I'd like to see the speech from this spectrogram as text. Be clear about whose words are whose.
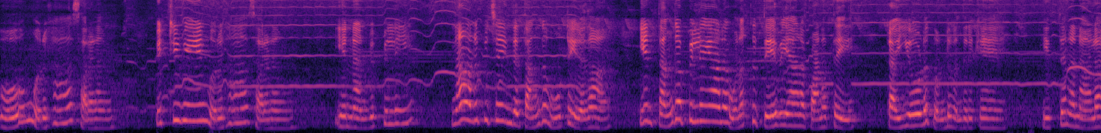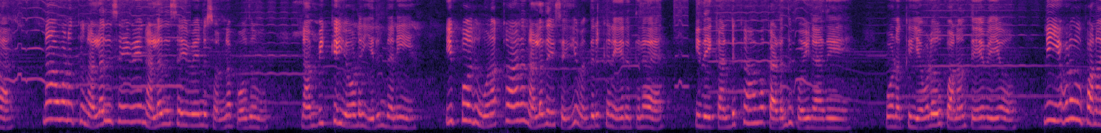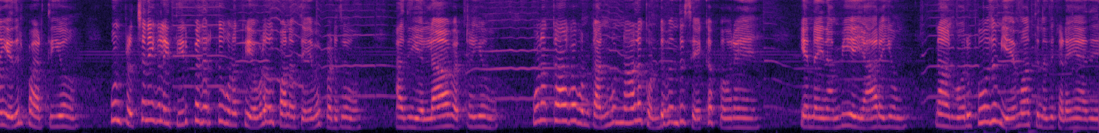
Speaker 1: ஓம் முருகா சரணம். வெற்றிவேல் முருகா சரணம். என் அன்பு பிள்ளையே நான் அனுப்பிச்ச இந்த தங்க மூட்டையில் தான் என் தங்க பிள்ளையான உனக்கு தேவையான பணத்தை கையோடு கொண்டு வந்திருக்கேன். இத்தனை நாளாக நான் உனக்கு நல்லது செய்வேன் நல்லது செய்வேன்னு சொன்ன போதும் நம்பிக்கையோடு இருந்த நீ இப்போது உனக்கான நல்லதை செய்ய வந்திருக்க நேரத்தில் இதை கண்டுக்காமல் கடந்து போயிடாதே. உனக்கு எவ்வளவு பணம் தேவையோ நீ எவ்வளவு பணம் எதிர்பார்த்தியோ உன் பிரச்சனைகளை தீர்ப்பதற்கு உனக்கு எவ்வளவு பணம் தேவைப்படுதோ அது எல்லாவற்றையும் உனக்காக உன் கண் முன்னால் கொண்டு வந்து சேர்க்க போகிறேன் என்னை நம்பிய யாரையும் நான் ஒருபோதும் ஏமாத்தினது கிடையாது.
